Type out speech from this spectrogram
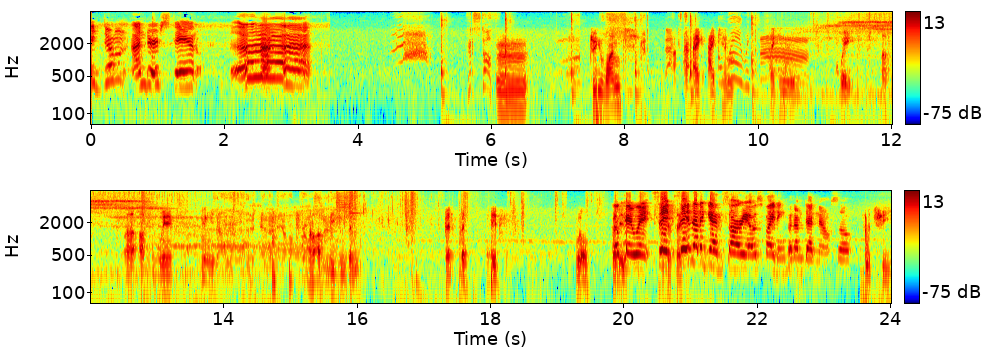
I don't understand. Ugh. Christof! Mm, do you want? Back I, I, I can Away with I can wait of uh, of winning it, of, of beating them, but but it will. But okay, wait. Say just say that again. Sorry, I was fighting, but I'm dead now. So a cheat.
